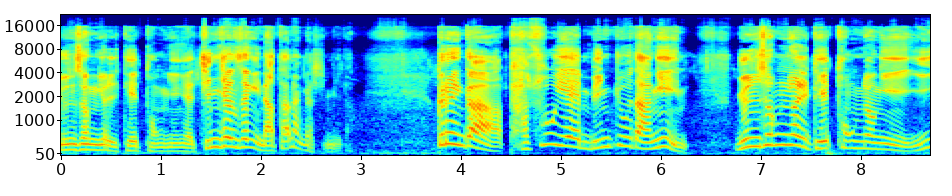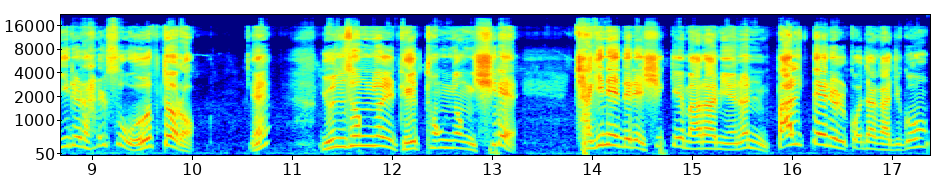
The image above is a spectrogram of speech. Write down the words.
윤석열 대통령의 진정성이 나타난 것입니다. 그러니까 다수의 민주당이 윤석열 대통령이 일을 할 수 없도록 예? 윤석열 대통령실에 자기네들의 쉽게 말하면은 빨대를 꽂아 가지고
